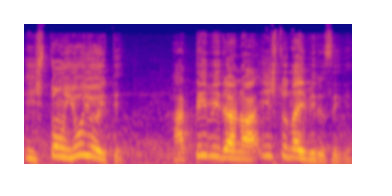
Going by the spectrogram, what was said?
イストンヨヨイテ、ハティビラのアイストナイビルセゲ、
